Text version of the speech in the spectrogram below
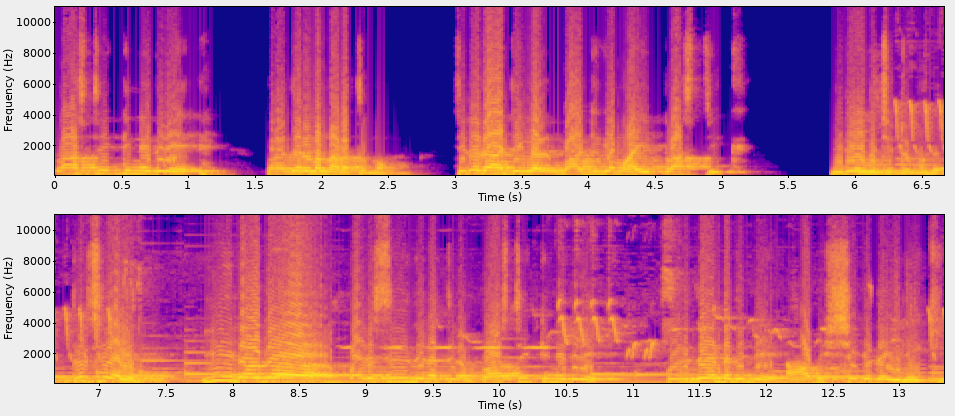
പ്ലാസ്റ്റിക്കിനെതിരെ പ്രചരണം നടത്തുന്നു. ചില രാജ്യങ്ങൾ ഭാഗികമായി പ്ലാസ്റ്റിക് നിരോധിച്ചിട്ടുമുണ്ട്. തീർച്ചയായും ഈ ലോക പരിസ്ഥിതി ദിനത്തിലും പ്ലാസ്റ്റിക്കിനെതിരെ പൊരുതേണ്ടതിന്റെ ആവശ്യകതയിലേക്ക്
